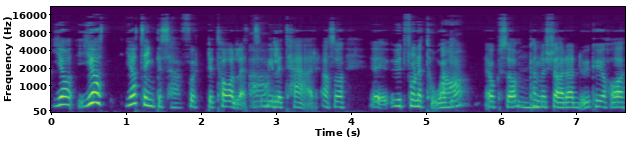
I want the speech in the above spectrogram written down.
Jag, jag, jag tänker så här 40-talet, Ja. militär. Alltså eh, ut från ett tåg Ja. också. Mm. Kan du köra, du kan ju ha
